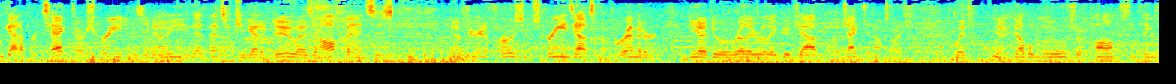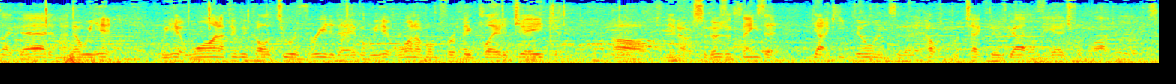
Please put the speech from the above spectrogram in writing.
we got to protect our screens. You know, you, that, that's what you got to do as an offense. Is you know, if you're going to throw some screens out to the perimeter, you got to do a really, really good job of protecting them with, with you know, double moves or pumps and things like that. And I know we hit, we hit one. I think we called two or three today, but we hit one of them for a big play to Jake. And um, you know, so those are things that you got to keep doing so that it helps protect those guys on the edge for blocking purposes.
